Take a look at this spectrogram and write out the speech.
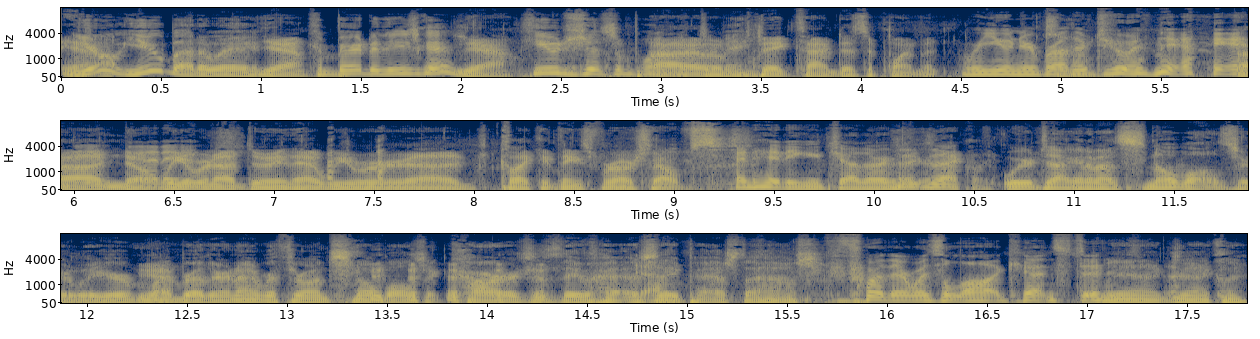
You, you, by the way, yeah. compared to these guys, Yeah. huge disappointment Uh, to me. Big time disappointment. Were you and your brother doing that? Uh, no, At we age? were not doing that. We were uh, collecting things for ourselves. And hitting each other. Exactly. We were talking about snowballs earlier. My brother and I were throwing snowballs at cars as they as Yeah. they passed the house. Before there was a law against it. Yeah, exactly.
